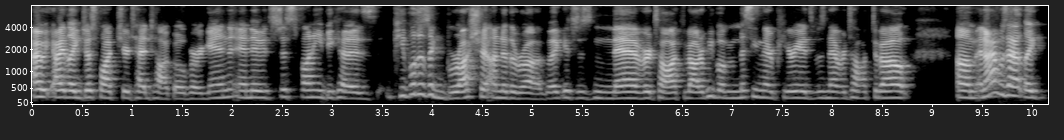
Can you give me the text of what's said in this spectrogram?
I, I like just watched your TED talk over again. And it's just funny because people just like brush it under the rug. Like it's just never talked about, or people missing their periods was never talked about. Um, and I was at like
